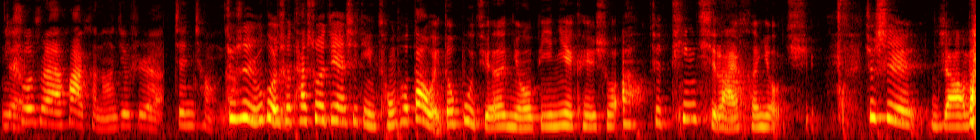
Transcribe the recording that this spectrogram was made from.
你说出来的话可能就是真诚的。就是如果说他说这件事情从头到尾都不觉得牛逼，你也可以说啊、就听起来很有趣，就是你知道吗？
